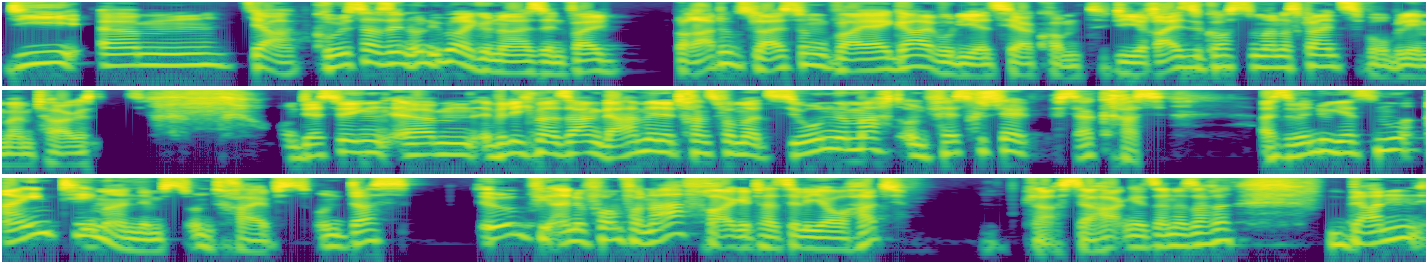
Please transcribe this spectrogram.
die ähm, ja größer sind und überregional sind, weil Beratungsleistung war ja egal, wo die jetzt herkommt. Die Reisekosten waren das kleinste Problem beim Tagessatz. Und deswegen ähm, will ich mal sagen, da haben wir eine Transformation gemacht und festgestellt, ist ja krass. Also wenn du jetzt nur ein Thema nimmst und treibst und das irgendwie eine Form von Nachfrage tatsächlich auch hat, klar ist der Haken jetzt an der Sache, dann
